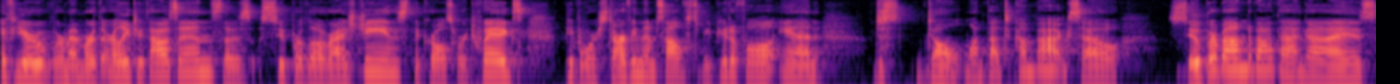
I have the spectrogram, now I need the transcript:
If you remember the early 2000s, those super low rise jeans, the girls were twigs, people were starving themselves to be beautiful, and just don't want that to come back. So, super bummed about that, guys.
